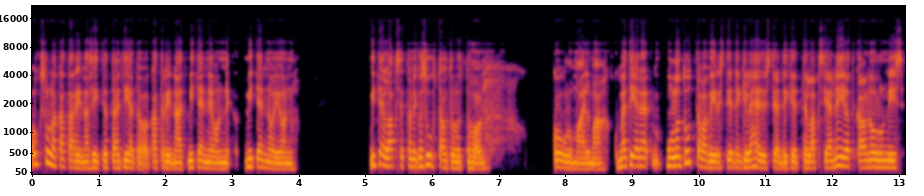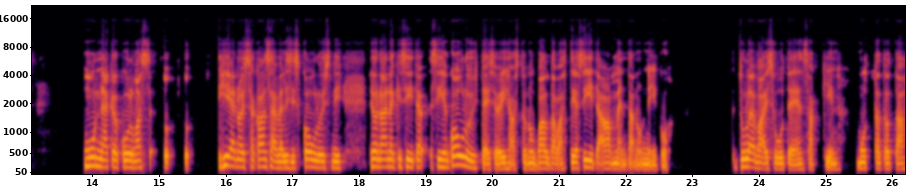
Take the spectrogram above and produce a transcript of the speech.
onko sulla Katariina siitä jotain tietoa, Katriina, että miten ne on, miten noi on, miten lapset on niin suhtautunut tuohon koulumaailmaa. Kun mä tiedän, mulla on tuttava piirissä tietenkin lähetystyöntekijöiden lapsia, ne, jotka on ollut niissä mun näkökulmassa hienoissa kansainvälisissä kouluissa, niin ne on ainakin siitä, siihen kouluyhteisöön ihastunut valtavasti ja siitä ammentanut niin kuin tulevaisuuteensakin. Mutta tota,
